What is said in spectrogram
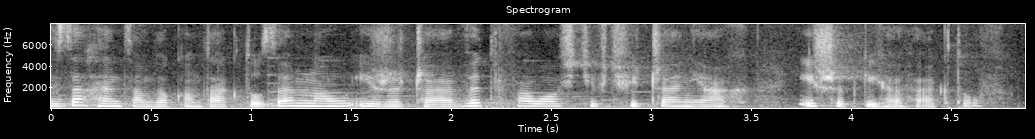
Y, Zachęcam do kontaktu ze mną i życzę wytrwałości w ćwiczeniach i szybkich efektów.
